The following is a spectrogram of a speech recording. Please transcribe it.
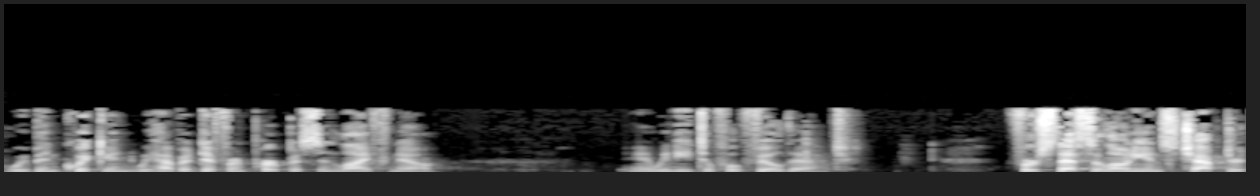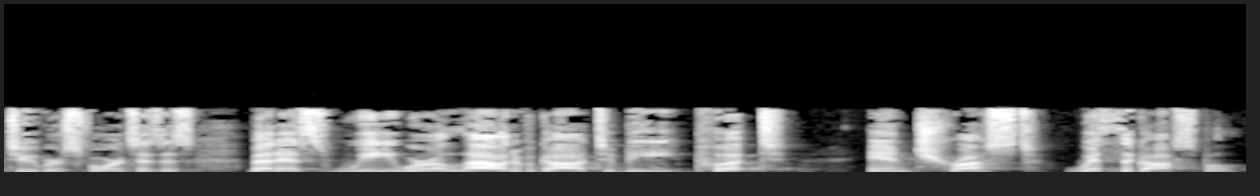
we've been quickened. We have a different purpose in life now, and we need to fulfill that. First Thessalonians chapter 2 verse 4, it says this, but as we were allowed of God to be put in trust with the gospel,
